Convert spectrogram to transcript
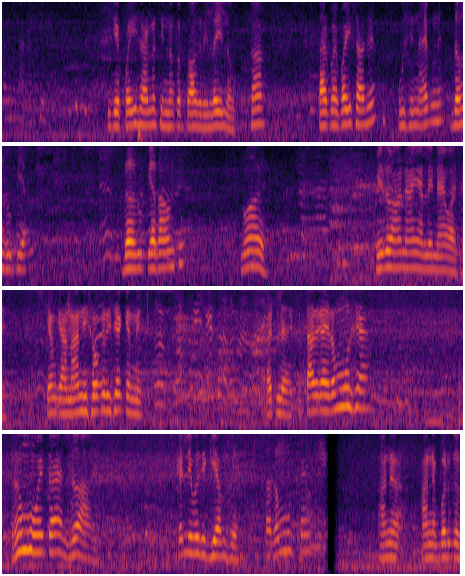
પૈસા કે પૈસા નથી નકર તો આગળ લઈ લઉં. કા તાર પાસે પૈસા છે? પૂછીને આપ ને. દસ રૂપિયા. દસ રૂપિયા તો આવશે. ન આવે? મિત્રો આને અહીંયા લઈને આવ્યા છે. કેમ કે આ નાની છોકરી છે કે નહીં? એટલે તારે કાંઈ રમવું છે રમવું હોય તો જો આવે કેટલી બધી ગેમ છે. તારે રમવું છે કાંઈ? આને આને બર્ગર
